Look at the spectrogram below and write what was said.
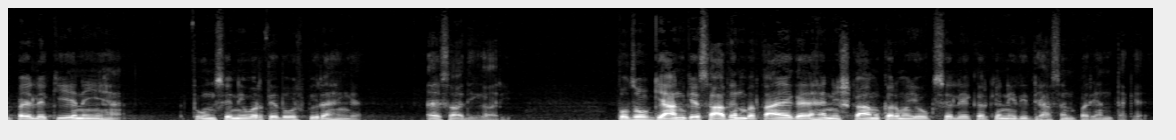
पहले किए नहीं है तो उनसे निवर्ते दोष भी रहेंगे, ऐसा अधिकारी। तो जो ज्ञान के साधन बताए गए हैं, निष्काम कर्म योग से लेकर के निधि ध्यान पर्यंत के।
